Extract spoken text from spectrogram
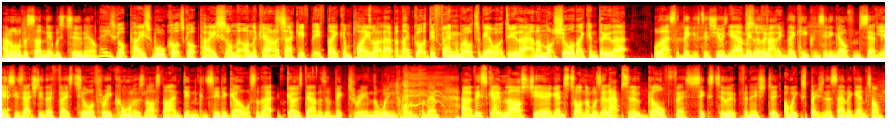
and all of a sudden it was 2 0. He's got pace. Walcott's got pace on the, on the counter attack yes. if, if they can play like that. But they've got to defend well to be able to do that, and I'm not sure they can do that. Well, that's the biggest issue, isn't yeah, it? I mean, absolutely. the fact that they keep conceding goal from set pieces. Yeah. Actually, they faced two or three corners last night and didn't concede a goal. So that goes down as a victory in the win column for them. Uh, this game last year against Tottenham was an absolute goal fest. 6 2 it finished. Are we expecting the same again, Tom?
